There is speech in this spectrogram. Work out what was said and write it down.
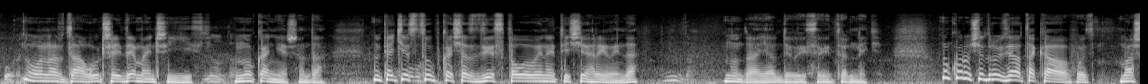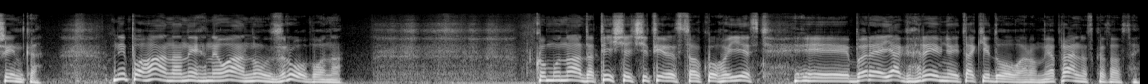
скорость. Ну, вона ж да, лучше йде, менше їсть. Ну, да. Ну, звісно, да. Ну, п'ятиступка зараз 2,5 тисячі гривень, да? Ну, да. Ну да, я дивився в інтернеті. Ну, коротше, друзі, така ось машинка. Непогана, не гнила, ну, зроблена. Кому треба, 1400 у кого є. І бере як гривню, так і доларом. Я правильно сказав? Так.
